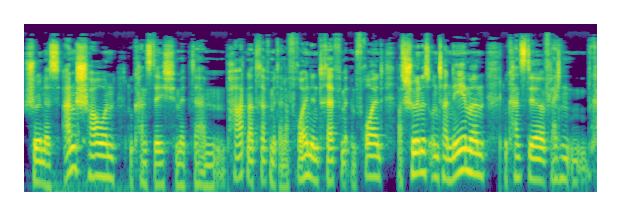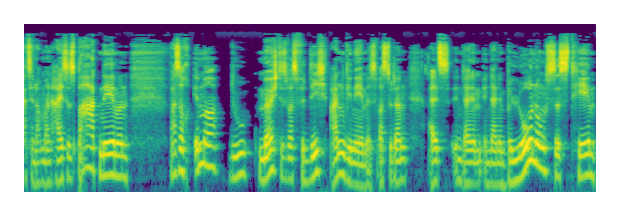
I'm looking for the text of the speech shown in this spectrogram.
Schönes anschauen, du kannst dich mit deinem Partner treffen, mit deiner Freundin treffen, mit einem Freund, was Schönes unternehmen, du kannst dir vielleicht, du kannst dir noch mal ein heißes Bad nehmen, was auch immer du möchtest, was für dich angenehm ist, was du dann als in deinem, in deinem Belohnungssystem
